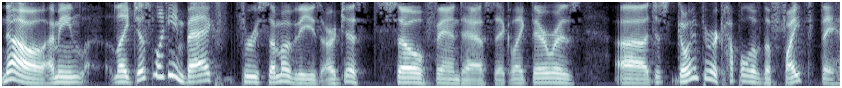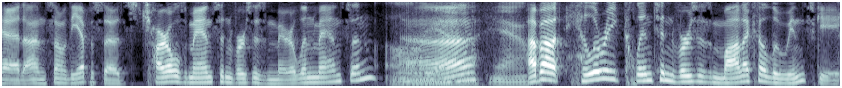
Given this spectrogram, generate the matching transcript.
No, I mean, like just looking back through some of these are just so fantastic. Like there was uh, just going through a couple of the fights they had on some of the episodes. Charles Manson versus Marilyn Manson. Oh, yeah, yeah. How about Hillary Clinton versus Monica Lewinsky?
